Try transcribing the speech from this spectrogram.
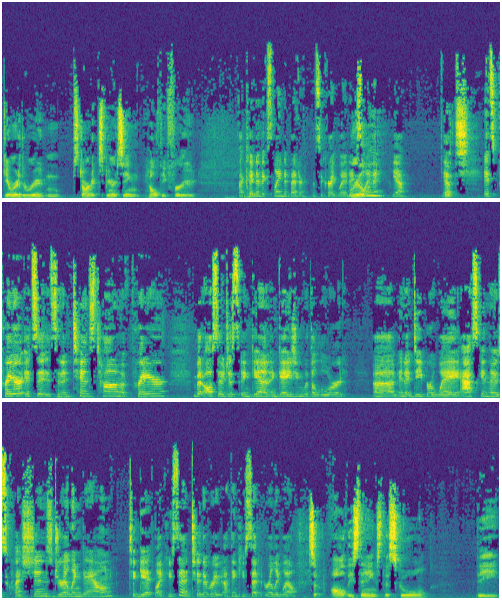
get rid of the root and start experiencing healthy fruit. I couldn't have explained it better. That's a great way to really? explain it. Yeah. Yep. That's... It's prayer. It's a, it's an intense time of prayer but also just again engaging with the Lord um, in a deeper way, asking those questions, drilling down to get, like you said, to the root. I think you said it really well. So all these things, the school, the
